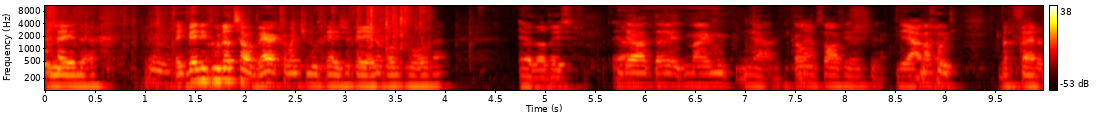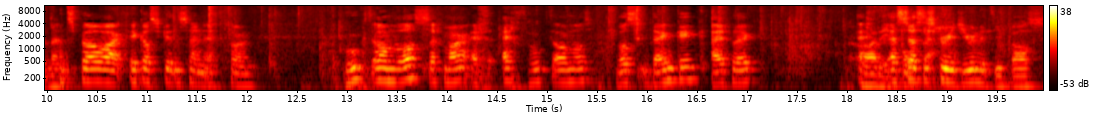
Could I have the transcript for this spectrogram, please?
lenen. Ik weet niet hoe dat zou werken, want je moet reserveren van tevoren. Ja, dat is... Ja, Ja. maar je moet, ja, je kan Ja. om 12 uur. Ja, maar goed, nog verder Het met. spel waar ik als kind zijn echt gewoon hooked aan was, zeg maar. Echt, echt hooked aan was. Was denk ik eigenlijk echt Assassin's. Creed Unity pas.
